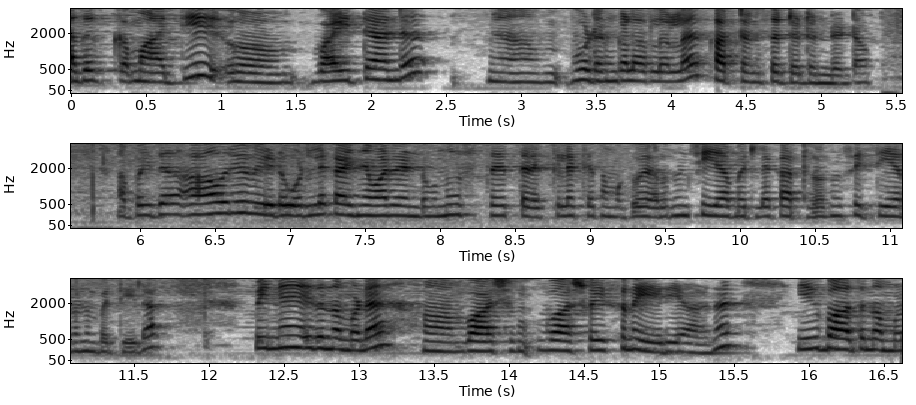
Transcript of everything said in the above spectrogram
അത് മാറ്റി വൈറ്റ് ആൻഡ് വുഡൻ കളറിലുള്ള കർട്ടൻസ് ഇട്ടിട്ടുണ്ട് കേട്ടോ അപ്പോൾ ഇത് ആ ഒരു വീട് കൂടിൽ കഴിഞ്ഞ പാട് രണ്ട് മൂന്ന് ദിവസത്തെ തിരക്കിലൊക്കെ നമുക്ക് വേറൊന്നും ചെയ്യാൻ പറ്റില്ല കർട്ടനൊന്നും സെറ്റ് ചെയ്യാനൊന്നും പറ്റിയില്ല. പിന്നെ ഇത് നമ്മുടെ വാഷിംഗ് വാഷ് ബേസിന്റെ ഏരിയ ആണ്. ഈ ഭാഗത്ത് നമ്മൾ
